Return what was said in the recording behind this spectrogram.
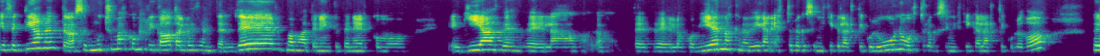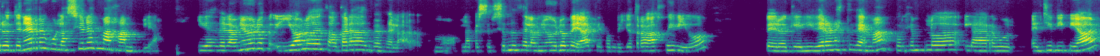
que efectivamente va a ser mucho más complicado tal vez de entender, vamos a tener que tener como eh, guías desde, la, desde los gobiernos que nos digan esto es lo que significa el artículo 1 o esto es lo que significa el artículo 2, pero tener regulaciones más amplias. Y desde la Unión Europea, yo hablo desde, ahora desde la, como la percepción desde la Unión Europea, que es donde yo trabajo y vivo, pero que lideran este tema, por ejemplo, la, el GDPR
